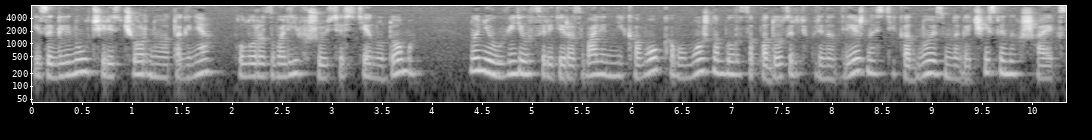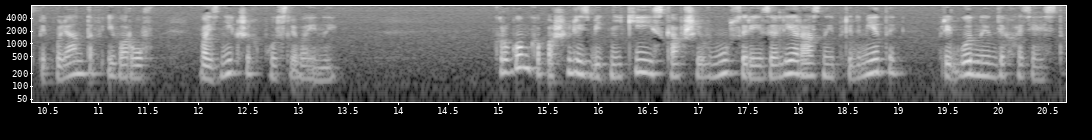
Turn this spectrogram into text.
и заглянул через черную от огня полуразвалившуюся стену дома – но не увидел среди развалин никого, кого можно было заподозрить в принадлежности к одной из многочисленных шаек спекулянтов и воров, возникших после войны. Кругом копошились бедняки, искавшие в мусоре и зале разные предметы, пригодные для хозяйства.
